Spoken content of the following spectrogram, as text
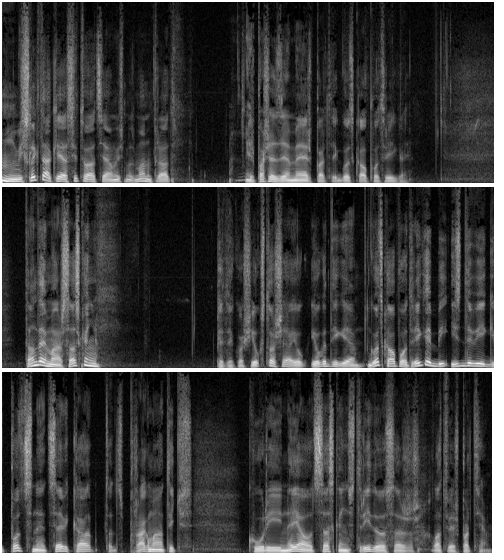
vissliktākajā situācijā, un vismaz manuprāt, ir pašreizējā mēra partija gods kalpot Rīgai. Tandēmā ar saskaņu pietiekoši ilgstošajā, ilgadīgajā gods kalpot Rīgai bija izdevīgi pozicionēt sevi kā tādus pragmātiķus, kuri nejauc saskaņu strīdos ar latviešu partijām.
